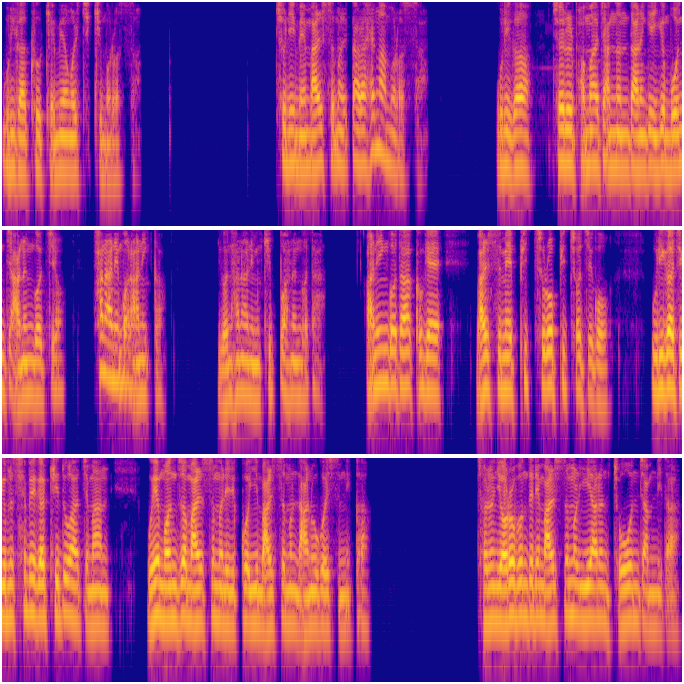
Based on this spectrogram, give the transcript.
우리가 그 계명을 지킴으로써 주님의 말씀을 따라 행함으로써 우리가 죄를 범하지 않는다는 게 이게 뭔지 아는 거죠. 하나님을 아니까 이건 하나님 기뻐하는 거다. 아닌 거다. 그게 말씀의 빛으로 비춰지고 우리가 지금 새벽에 기도하지만 왜 먼저 말씀을 읽고 이 말씀을 나누고 있습니까? 저는 여러분들이 말씀을 이해하는 조언자입니다.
